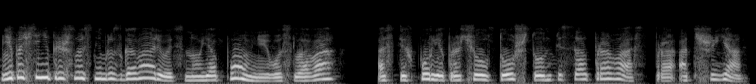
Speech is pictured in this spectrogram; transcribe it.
Мне почти не пришлось с ним разговаривать, но я помню его слова, а с тех пор я прочел то, что он писал про вас, про Атшиян.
